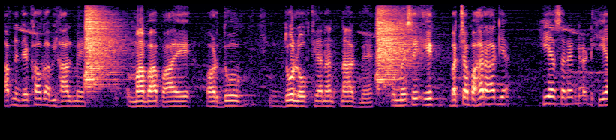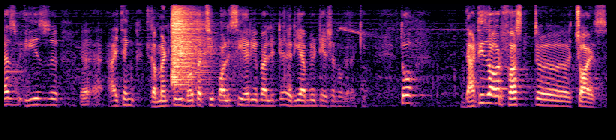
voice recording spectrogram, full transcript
आपने देखा होगा अभी हाल में माँ बाप आए और दो दो लोग थे अनंतनाग में, उनमें से एक बच्चा बाहर आ गया। He has surrendered he has he is I think government की भी बहुत अच्छी पॉलिसी है रिहेबिलिटेशन वगैरह की। तो that is our first choice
